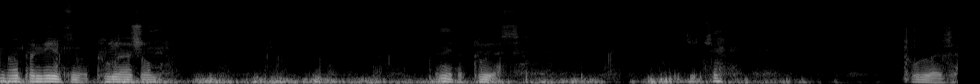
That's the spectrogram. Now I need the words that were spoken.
No to nic, no tu leżą. Nie, tu jest. Widzicie? Tu leży.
